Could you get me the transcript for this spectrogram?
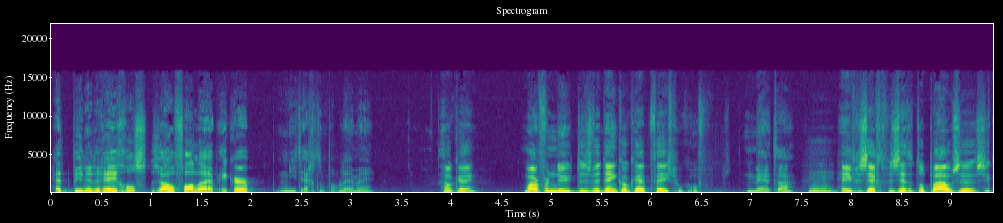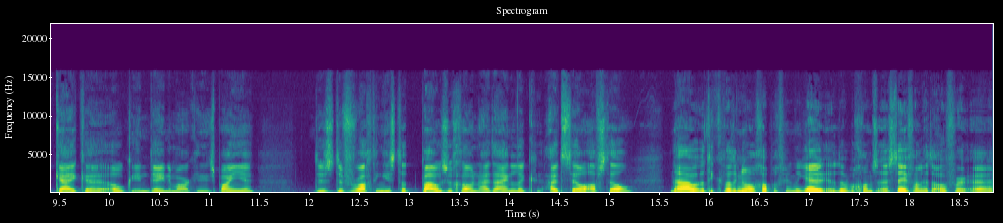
het binnen de regels zou vallen, heb ik er niet echt een probleem mee. Oké, maar voor nu, dus we denken ook, heb Facebook of Meta mm heeft gezegd, we zetten het op pauze. Ze kijken ook in Denemarken en in Spanje. Dus de verwachting is dat pauze gewoon uiteindelijk uitstel, afstel? Nou, wat ik, wat ik nog wel grappig vind, want jij, daar begon Stefan net over. Uh,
